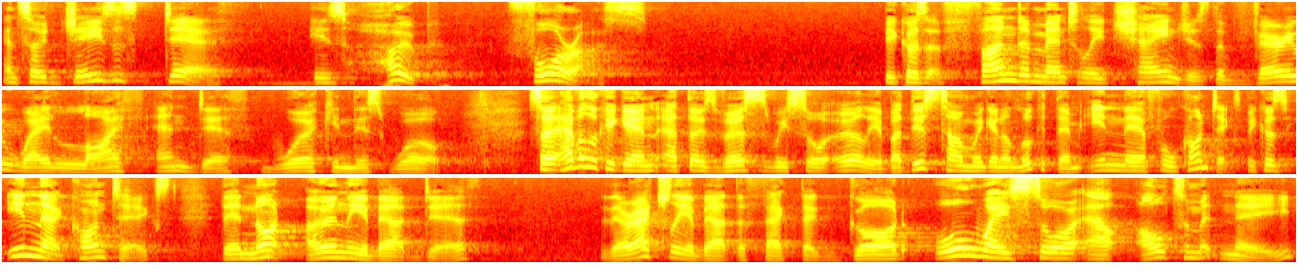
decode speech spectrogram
And so, Jesus' death is hope for us because it fundamentally changes the very way life and death work in this world. So have a look again at those verses we saw earlier, but this time we're going to look at them in their full context because in that context, they're not only about death, they're actually about the fact that God always saw our ultimate need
